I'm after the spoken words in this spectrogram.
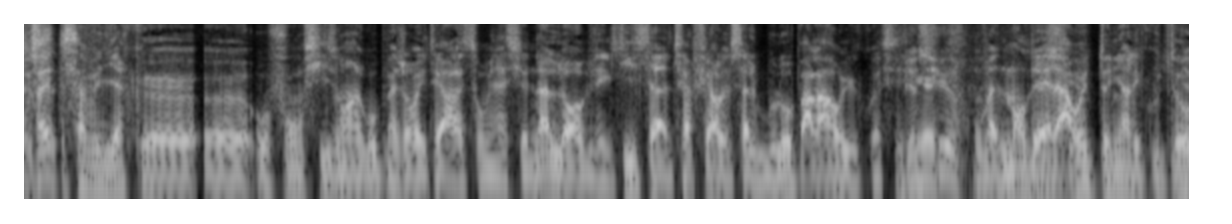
retraites, ça veut dire que euh, au fond, s'ils ont un groupe majoritaire à l'Assemblée nationale, leur objectif, c'est de faire faire le sale boulot par la rue. Quoi. Bien sûr. On va demander à la sûr. rue de tenir les couteaux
